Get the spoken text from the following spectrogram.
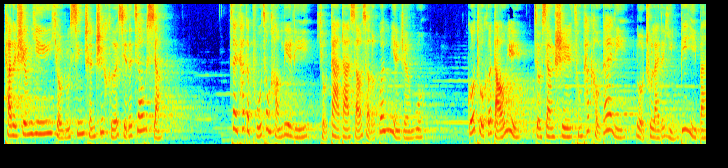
他的声音有如星辰之和谐的交响。在他的仆从行列里有大大小小的冠冕人物，国土和岛屿就像是从他口袋里落出来的银币一般。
